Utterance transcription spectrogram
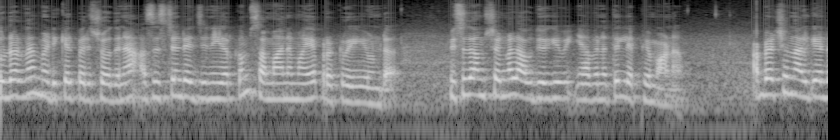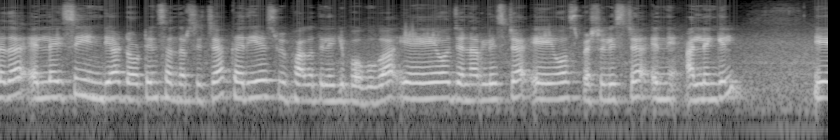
തുടർന്ന് മെഡിക്കൽ പരിശോധന അസിസ്റ്റന്റ് എഞ്ചിനീയർക്കും സമാനമായ പ്രക്രിയയുണ്ട്. വിശദാംശങ്ങൾ ഔദ്യോഗിക വിജ്ഞാപനത്തിൽ ലഭ്യമാണ്. അപേക്ഷ നൽകേണ്ടത് L I C India dot in സന്ദർശിച്ച് കരിയേഴ്സ് വിഭാഗത്തിലേക്ക് പോകുക. A O generalist A O specialist എന്നീ അല്ലെങ്കിൽ എ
